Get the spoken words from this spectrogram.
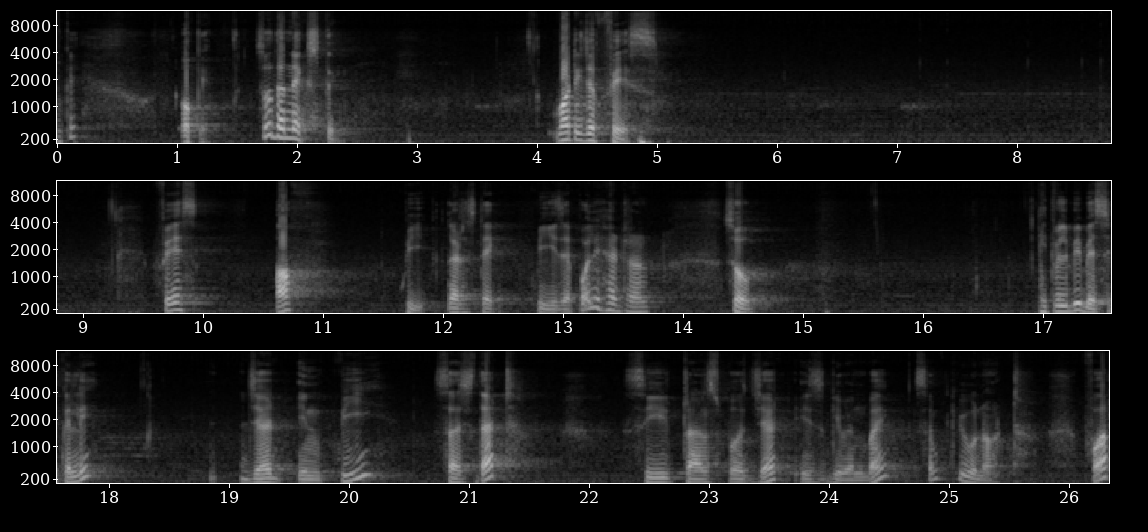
Okay. okay. So, the next thing what is a face? Face of P let us take P is a polyhedron. So, it will be basically Z in P such that C transpose Z is given by some Q naught for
